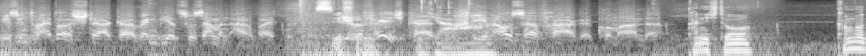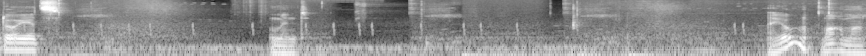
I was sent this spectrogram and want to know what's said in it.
Wir sind weitaus stärker, wenn wir zusammenarbeiten. Sehr Ihre schön. Fähigkeiten Ja. stehen außer Frage, Commander. Kann ich da... Kann man da jetzt... Moment. Ah jo, machen wir.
